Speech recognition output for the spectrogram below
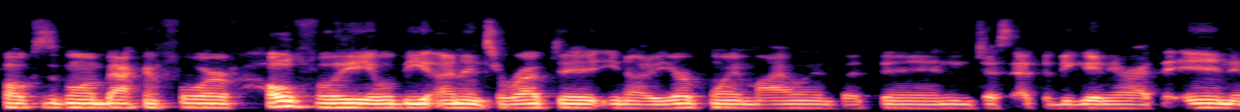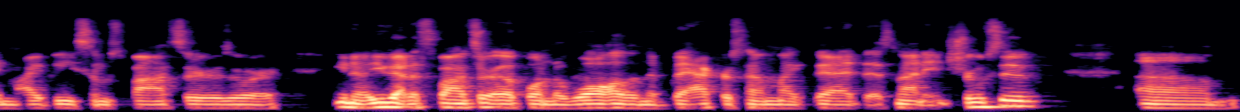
folks is going back and forth. Hopefully it will be uninterrupted you know to your point mylan but then just at the beginning or at the end it might be some sponsors or you know you got a sponsor up on the wall in the back or something like that that's not intrusive. Um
